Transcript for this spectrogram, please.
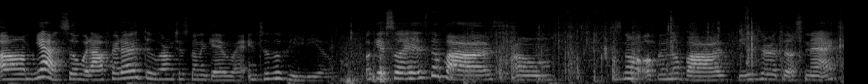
um yeah so without further ado i'm just gonna get right into the video. Okay so here's the box um just gonna open the box these are the snacks.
